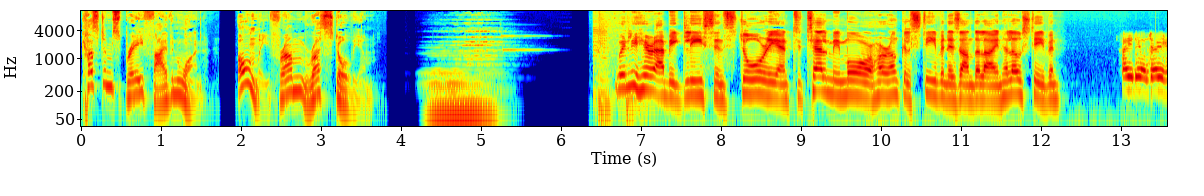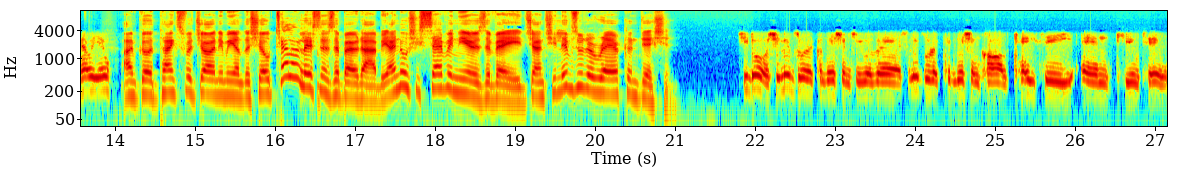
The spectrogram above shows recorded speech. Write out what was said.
Custom Spray 5 and 1. Only from Rust Will you hear Abby Gleason's story and to tell me more, her uncle Stephen is on the line. Hello, Stephen. How you doing, Terry? How are you? I'm good. Thanks for joining me on the show. Tell our listeners about Abby. I know she's seven years of age and she lives with a rare condition. She does. She lives with a condition. She was a. She lives with a condition called KCNQ2.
